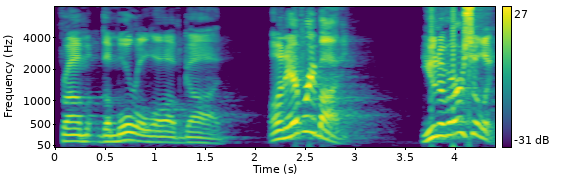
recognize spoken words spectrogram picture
from the moral law of God on everybody, universally.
